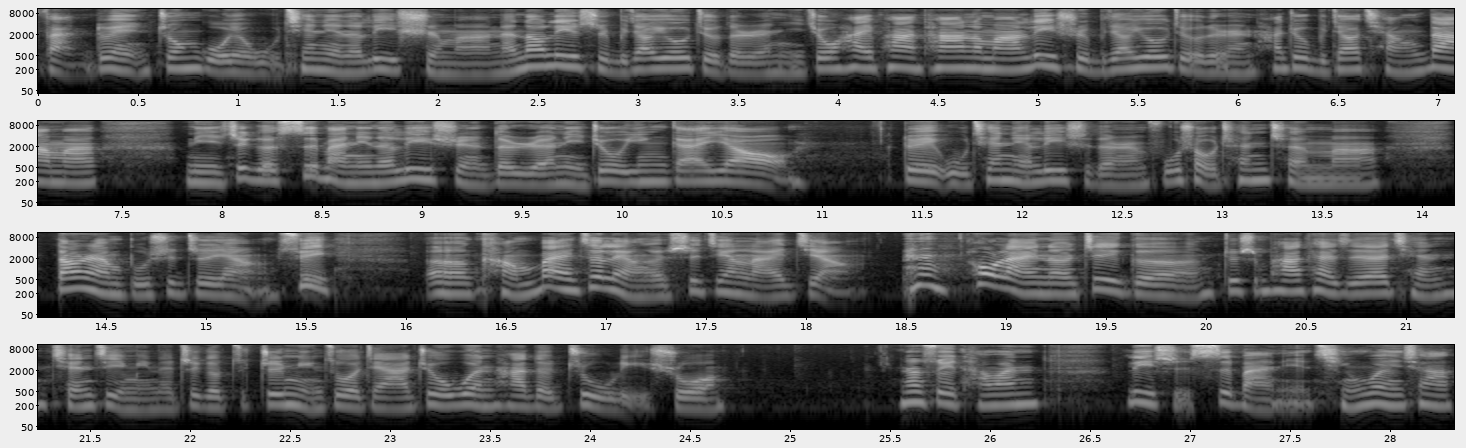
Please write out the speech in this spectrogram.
反对中国有五千年的历史吗？难道历史比较悠久的人你就害怕他了吗？历史比较悠久的人他就比较强大吗？你这个四百年的历史的人，你就应该要？对五千年历史的人俯首称臣吗？当然不是这样。所以，呃，抗拜这两个事件来讲，后来呢，这个就是 Podcast 在前前几名的这个知名作家就问他的助理说：“那所以台湾历史四百年，请问一下，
